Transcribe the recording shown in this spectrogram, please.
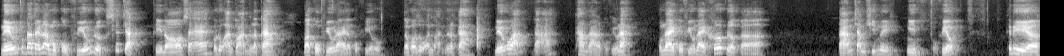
nếu chúng ta thấy là một cổ phiếu được siết chặt thì nó sẽ có độ an toàn rất là cao. Và cổ phiếu này là cổ phiếu nó có độ an toàn rất là cao. Nếu các bạn đã tham gia vào cổ phiếu này hôm nay cổ phiếu này khớp được uh, 890.000 cổ phiếu. Thế thì ờ, uh,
